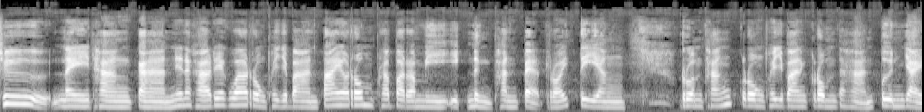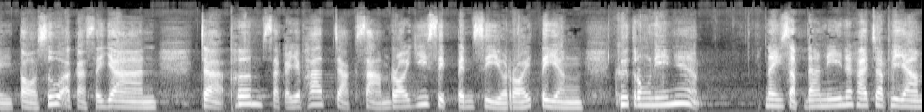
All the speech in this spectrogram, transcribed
ชื่อในทางการเนี่ยนะคะเรียกว่าโรงพยาบาลใต้ร่มพระบารมีอีก 1,800 เตียง รวมทั้งโรงพยาบาลกรมทหารปืนใหญ่ต่อสู้อากาศยาน จะเพิ่มศักยภาพจาก 320 เป็น 400 เตียง คือตรงนี้เนี่ยในสัปดาห์นี้นะคะจะพยายาม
